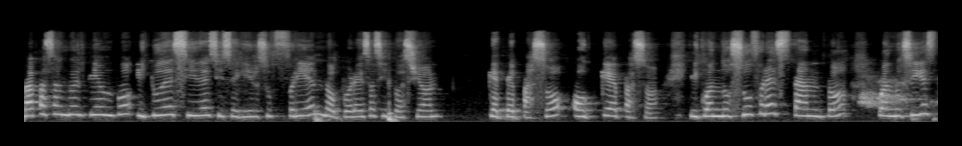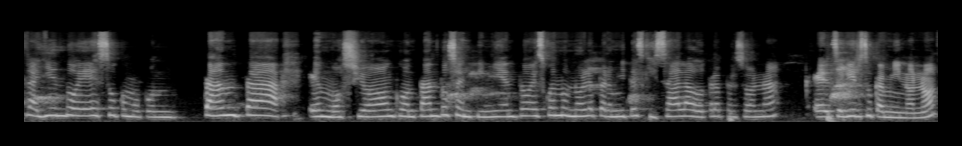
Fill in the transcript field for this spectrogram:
va pasando el tiempo y tú decides si seguir sufriendo por esa situación que te pasó o qué pasó. Y cuando sufres tanto, cuando sigues trayendo eso como con tanta emoción, con tanto sentimiento, es cuando no le permites quizá a la otra persona el seguir su camino, ¿no?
